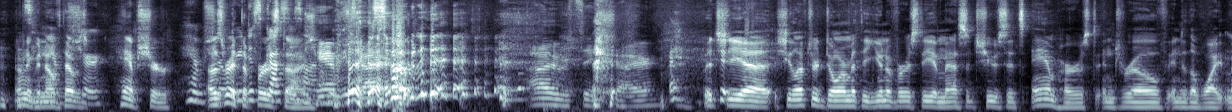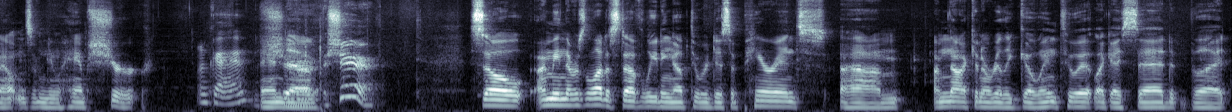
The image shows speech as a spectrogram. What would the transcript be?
I don't even know if that was Hampshire. Hampshire. Hampshire. I was right we the first time. this on Hampshire. I would say Shire. But she uh, she left her dorm at the University of Massachusetts Amherst and drove into the White Mountains of New Hampshire. okay. And sure. uh, sure. So, I mean, there was a lot of stuff leading up to her disappearance. Um, I'm not going to really go into it, like I said, but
